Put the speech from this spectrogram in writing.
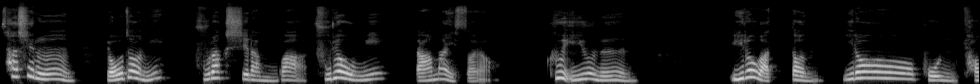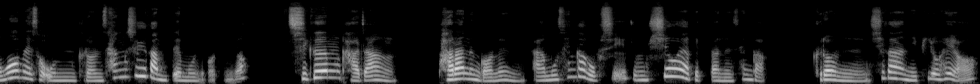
사실은 여전히 불확실함과 두려움이 남아 있어요. 그 이유는 잃어왔던, 잃어본 경험에서 온 그런 상실감 때문이거든요. 지금 가장 바라는 거는 아무 생각 없이 좀 쉬어야겠다는 생각, 그런 시간이 필요해요.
